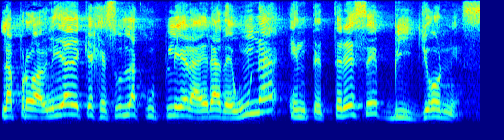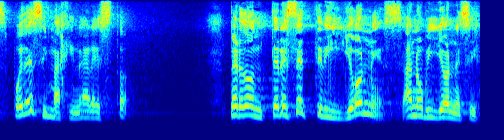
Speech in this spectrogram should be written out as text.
La probabilidad de que Jesús la cumpliera era de una entre 13 billones. ¿Puedes imaginar esto? Perdón, 13 trillones. Ah, no, billones, sí.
